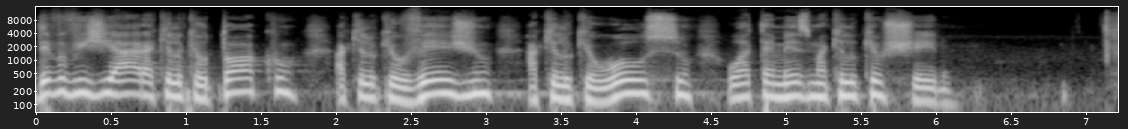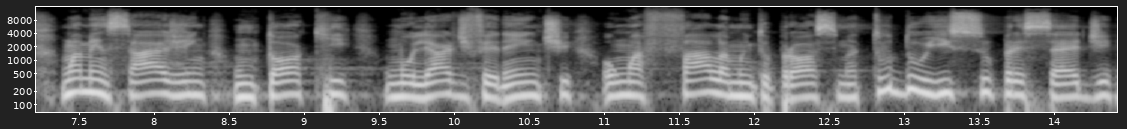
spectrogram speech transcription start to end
Devo vigiar aquilo que eu toco, aquilo que eu vejo, aquilo que eu ouço ou até mesmo aquilo que eu cheiro. Uma mensagem, um toque, um olhar diferente ou uma fala muito próxima, tudo isso precede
